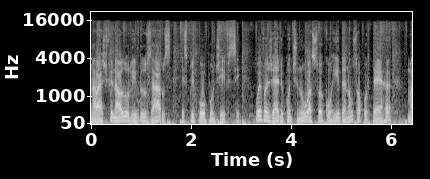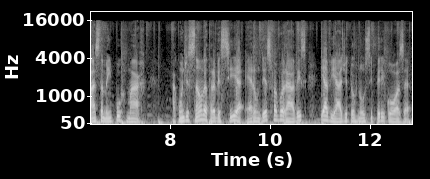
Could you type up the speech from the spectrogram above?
Na parte final do livro dos Atos, explicou o pontífice, o evangelho continua a sua corrida não só por terra, mas também por mar. A condição da travessia eram desfavoráveis e a viagem tornou-se perigosa,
